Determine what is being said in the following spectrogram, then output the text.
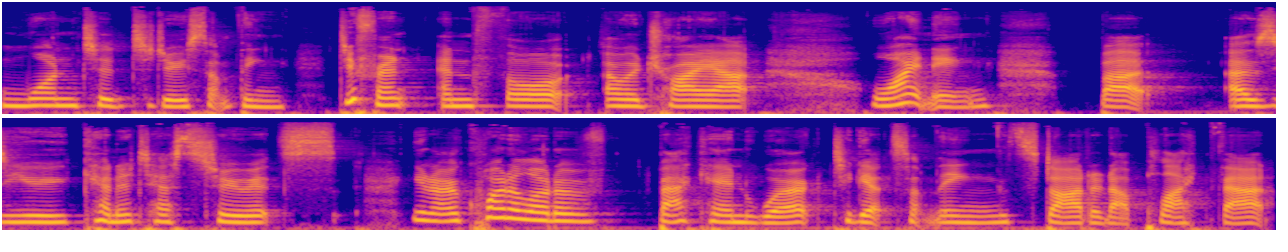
wanted to do something different and thought I would try out whitening. But as you can attest to, it's, you know, quite a lot of back end work to get something started up like that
